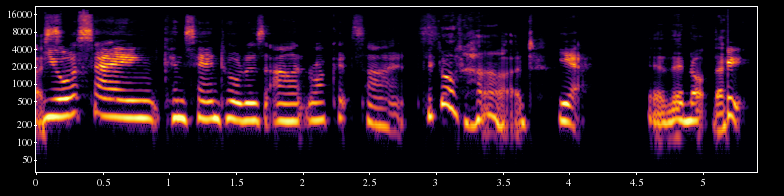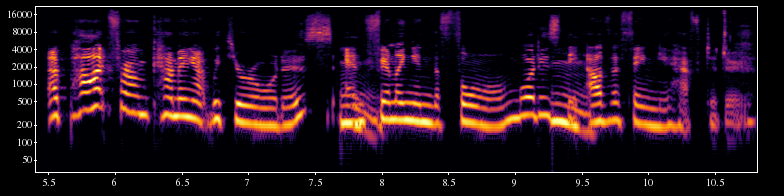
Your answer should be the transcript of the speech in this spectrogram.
Dice. you're saying consent orders aren't rocket science. they're not hard. Yeah. Yeah, they're not that. Apart from coming up with your orders and Mm. filling in the form, what is the Mm. other thing you have to do?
